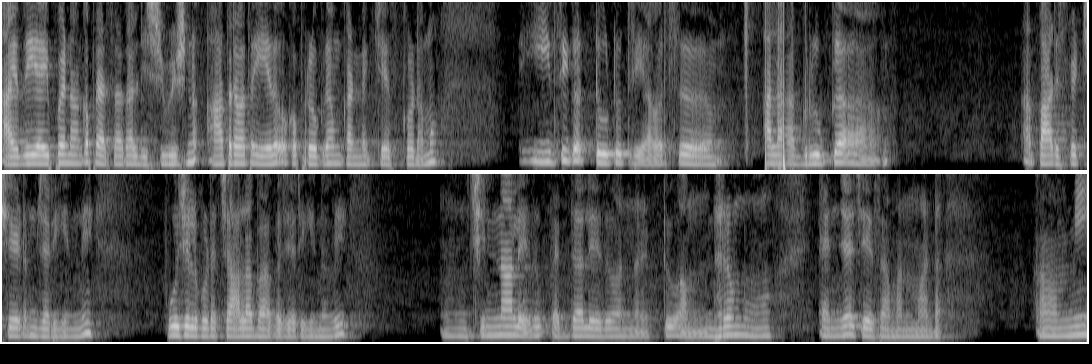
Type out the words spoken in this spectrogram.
అది అయిపోయినాక ప్రసాదాలు డిస్ట్రిబ్యూషన్ ఆ తర్వాత ఏదో ఒక ప్రోగ్రామ్ కండక్ట్ చేసుకోవడము ఈజీగా టూ టు త్రీ అవర్స్ అలా గ్రూప్గా పార్టిసిపేట్ చేయడం జరిగింది. పూజలు కూడా చాలా బాగా జరిగినవి. చిన్న లేదు పెద్ద లేదు అన్నట్టు అందరము ఎంజాయ్ చేసామన్నమాట మీ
